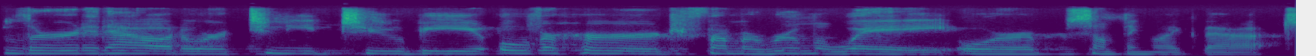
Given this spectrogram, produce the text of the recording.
blurt it out or to need to be overheard from a room away or something like that.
